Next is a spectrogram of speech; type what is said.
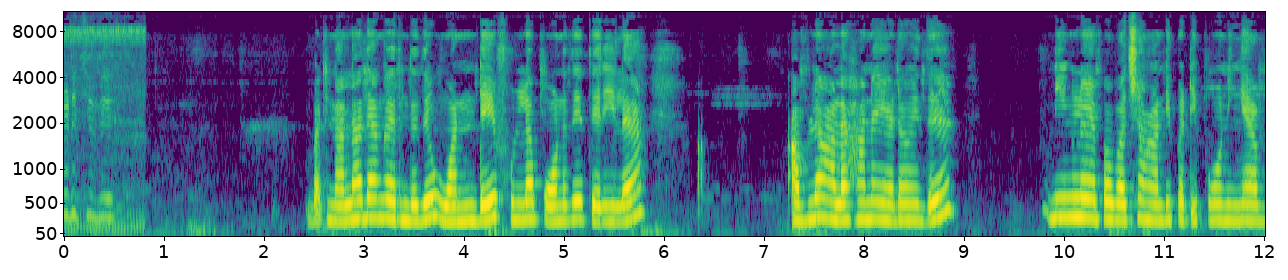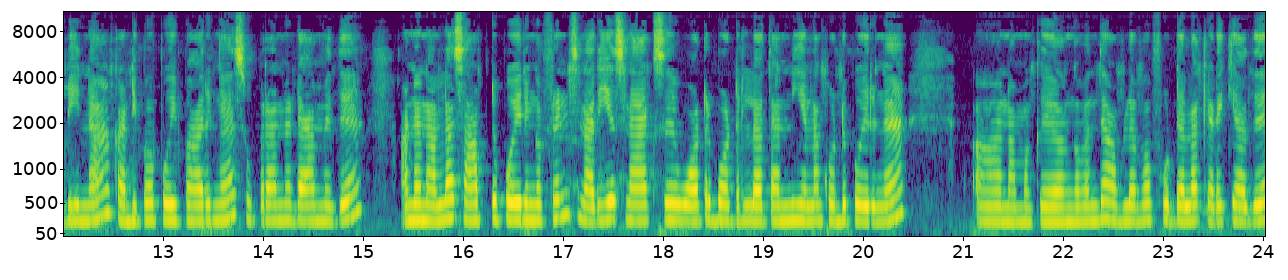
வெடிச்சுது? பட் நல்லா தாங்க இருந்தது ஒன் டே ஃபுல்லாக போனதே தெரியல. அவ்வளோ அழகான இடம் இது. நீங்களும் எப்போவாச்சும் ஆண்டிப்பட்டி போனீங்க அப்படின்னா கண்டிப்பாக போய் பாருங்கள் சூப்பரான டேம் இது. ஆனால் நல்லா சாப்பிட்டு போயிருங்க ஃப்ரெண்ட்ஸ் நிறைய ஸ்நாக்ஸு வாட்டர் பாட்டிலில் தண்ணி எல்லாம் கொண்டு போயிருங்க. நமக்கு அங்கே வந்து அவ்வளோவா ஃபுட்டெல்லாம் கிடைக்காது.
